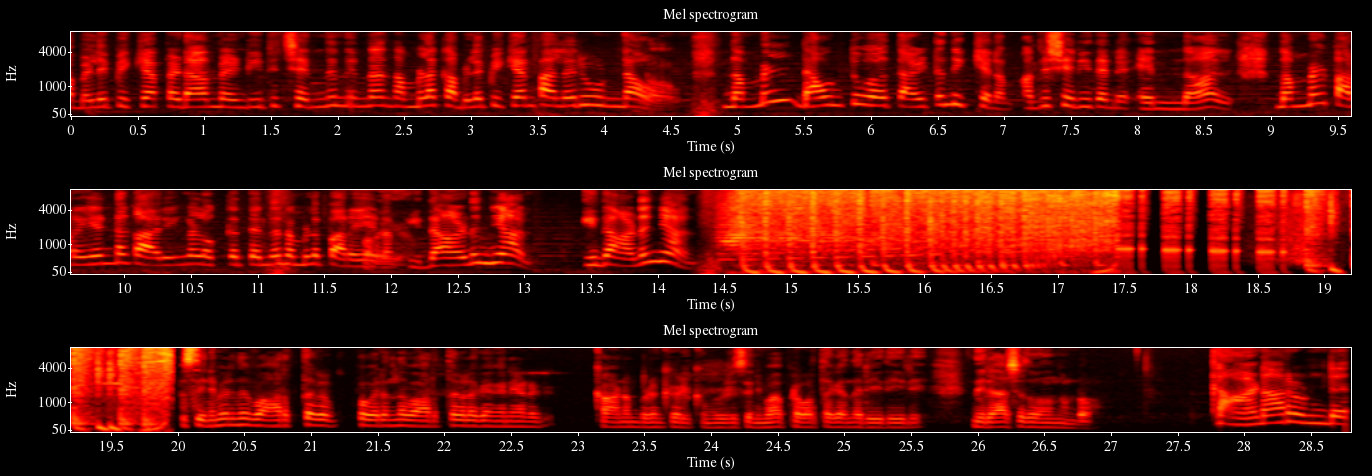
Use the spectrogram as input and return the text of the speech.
കബളിപ്പിക്കപ്പെടാൻ വേണ്ടിയിട്ട് ചെന്ന് നിന്നാൽ നമ്മളെ കബളിപ്പിക്കാൻ പലരും ഉണ്ടാവും. നമ്മൾ ഡൗൺ ടു എർത്ത് ആയിട്ട് നിൽക്കണം. അത് ശരി തന്നെ. എന്നാൽ നമ്മൾ പറയേണ്ട കാര്യങ്ങളൊക്കെ തന്നെ നമ്മൾ പറയണം. ഇതാണ് ഞാൻ. ഇതാണ് ഞാൻ. സിനിമയിൽ നിന്ന് വാർത്തകൾ ഇപ്പോൾ വരുന്ന വാർത്തകളൊക്കെ എങ്ങനെയാണ് കാണുമ്പോഴും കേൾക്കുമ്പോഴും സിനിമാ പ്രവർത്തക എന്ന രീതിയിൽ നിരാശ തോന്നുന്നുണ്ടോ? കാണാറുണ്ട്.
